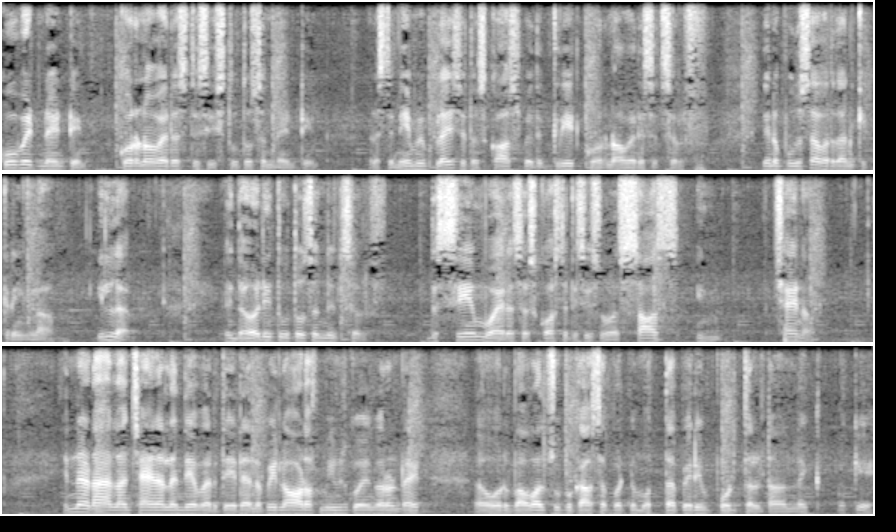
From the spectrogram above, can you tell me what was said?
COVID 19, coronavirus disease 2019. As the name implies it was caused by the great corona virus itself என்ன புதுசாக வருதான்னு கேட்குறீங்களா இல்லை இந்த early two thousand itself the same virus has caused the disease சாஸ் இன் சைனா என்னடா எல்லாம் சைனாலேருந்தே வருது? இதில் போய் lot of memes going around right ஒரு வவால் சூப்புக்கு ஆசைப்பட்டு மொத்த பேரையும் போட்டு தள்ளிட்டான் like okay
